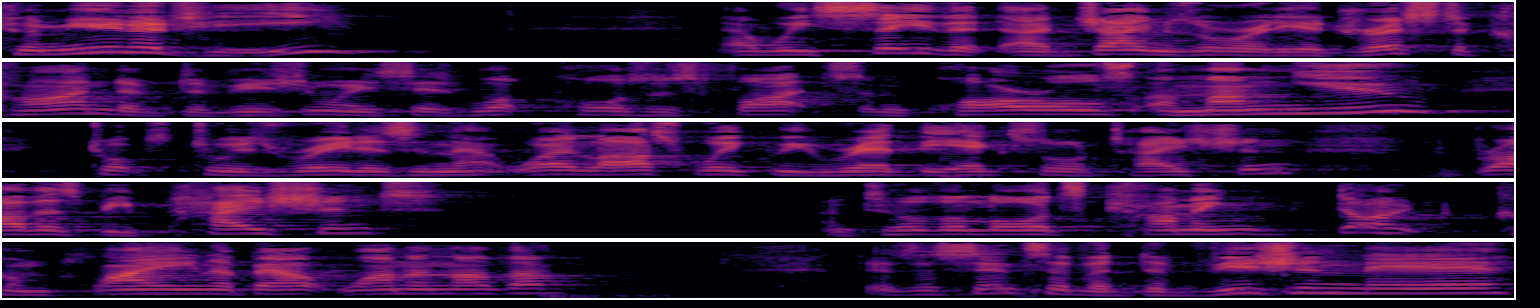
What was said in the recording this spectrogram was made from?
community. And we see that uh, James already addressed a kind of division when he says, What causes fights and quarrels among you? He talks to his readers in that way. Last week we read the exhortation Brothers, be patient until the Lord's coming. Don't complain about one another. There's a sense of a division there.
